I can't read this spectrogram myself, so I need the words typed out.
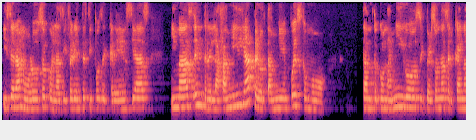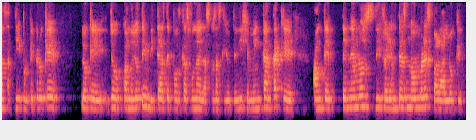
y ser amoroso con las diferentes tipos de creencias y más entre la familia, pero también pues como tanto con amigos y personas cercanas a ti, porque creo que lo que yo, cuando yo te invité a este podcast fue una de las cosas que yo te dije, me encanta que aunque tenemos diferentes nombres para lo que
